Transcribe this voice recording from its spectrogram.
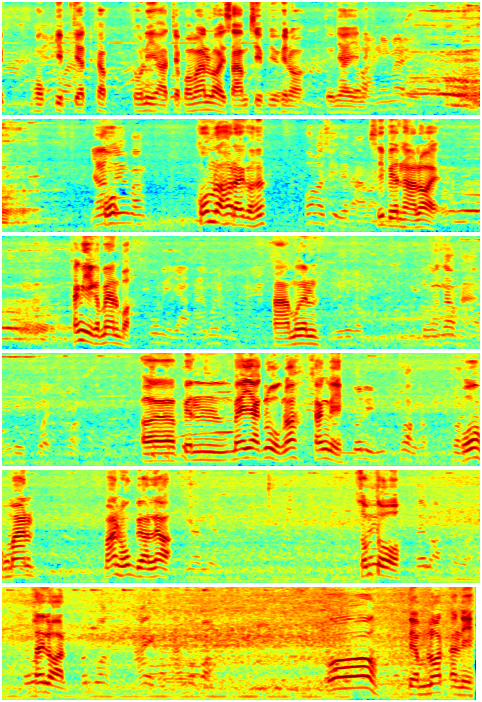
126 27ครับ ตัวนี้อาจจะประมาณ130อยู่พี่น้องตัวใหญ่นี่ยังโอ้ซื้อบางคมละเท่าใดก่อนฮะพวกเราสิเวียดนามสิเป็น500ทั้งนี้ก็แม่นบ่พวกนี้อยากหาหมื่น50,000ดูครับตัวเศร้าหาไปดูกล้วย เอ่อเป็นแม่แยกลูกเนาะทั้งนี้ตัวนี้ท่องครับท่งโอ้มันมันหกเดือนแล้วเงินเนี่ยสมโต ไส้หลอดไส้หลอด เพิ่นว่าไอ้กระถางบ่พอโอ้เต็มรถอันนี้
